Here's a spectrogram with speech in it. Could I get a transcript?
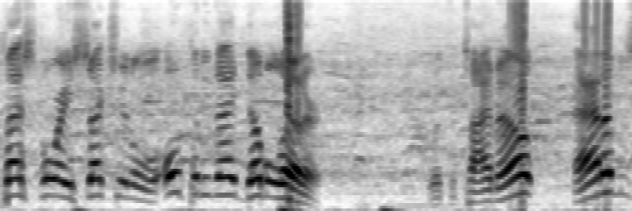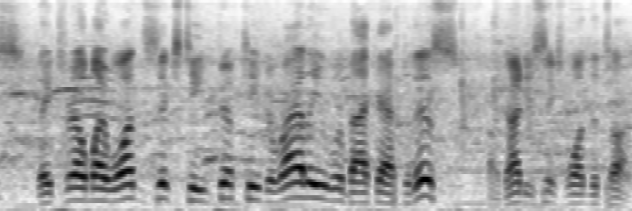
Class 4A sectional opening night doubleheader. With the timeout, Adams, they trail by one, 16 15 to Riley. We're back after this on 96 1 the time.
